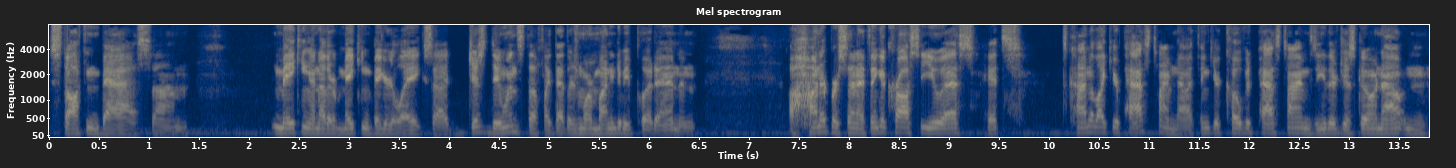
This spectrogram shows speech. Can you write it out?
stocking bass, um, making another, making bigger lakes, uh, just doing stuff like that. There's more money to be put in, and hundred percent. I think across the U.S., it's it's kind of like your pastime now. I think your COVID pastime is either just going out and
